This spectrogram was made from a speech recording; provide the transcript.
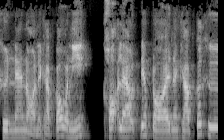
ขึ้นแน่นอนนะครับ ก็วันนี้เคาะแล้วเรียบร้อยนะครับ ก็คือ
